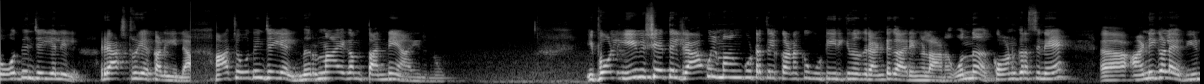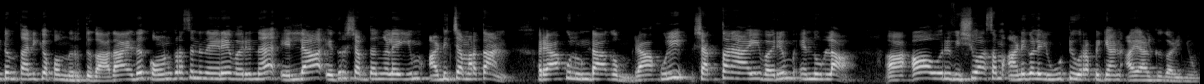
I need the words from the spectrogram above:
ചോദ്യം ചെയ്യലിൽ രാഷ്ട്രീയ കളിയില്ല. ആ ചോദ്യം ചെയ്യൽ നിർണായകം തന്നെയായിരുന്നു. ഇപ്പോൾ ഈ വിഷയത്തിൽ രാഹുൽ മാങ്കൂട്ടത്തിൽ കണക്ക് കൂട്ടിയിരിക്കുന്നത് രണ്ട് കാര്യങ്ങളാണ്. ഒന്ന് കോൺഗ്രസിനെ അണികളെ വീണ്ടും തനിക്കൊപ്പം നിർത്തുക. അതായത് കോൺഗ്രസിന് നേരെ വരുന്ന എല്ലാ എതിർ ശബ്ദങ്ങളെയും അടിച്ചമർത്താൻ രാഹുൽ ഉണ്ടാകും. രാഹുൽ ശക്തനായി വരും എന്നുള്ള ആ, ഒരു വിശ്വാസം അണികളിൽ ഊട്ടി ഉറപ്പിക്കാൻ അയാൾക്ക് കഴിഞ്ഞു.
